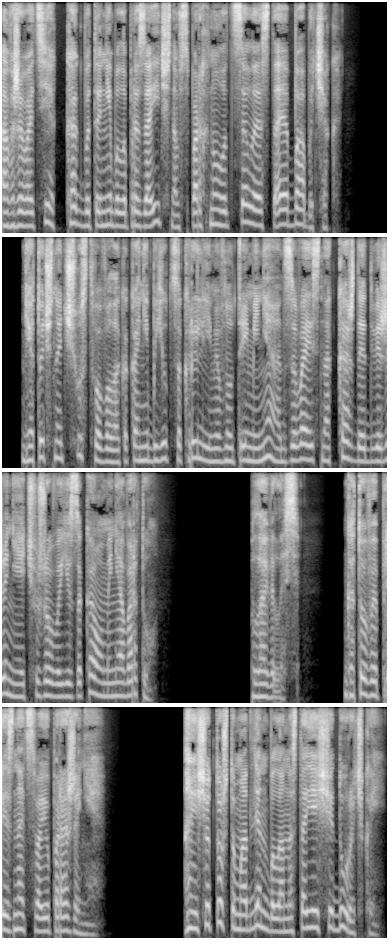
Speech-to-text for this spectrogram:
а в животе, как бы то ни было прозаично, вспорхнула целая стая бабочек. Я точно чувствовала, как они бьются крыльями внутри меня, отзываясь на каждое движение чужого языка у меня во рту. Плавилась, готовая признать свое поражение. А еще то, что Мадлен была настоящей дурочкой.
